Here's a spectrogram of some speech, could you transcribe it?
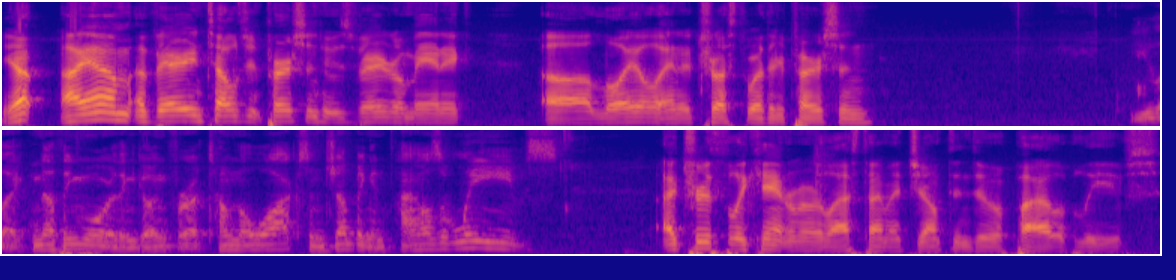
Yep. I am a very intelligent person who's very romantic, uh, loyal, and a trustworthy person. You like nothing more than going for autumnal walks and jumping in piles of leaves. I truthfully can't remember the last time I jumped into a pile of leaves.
